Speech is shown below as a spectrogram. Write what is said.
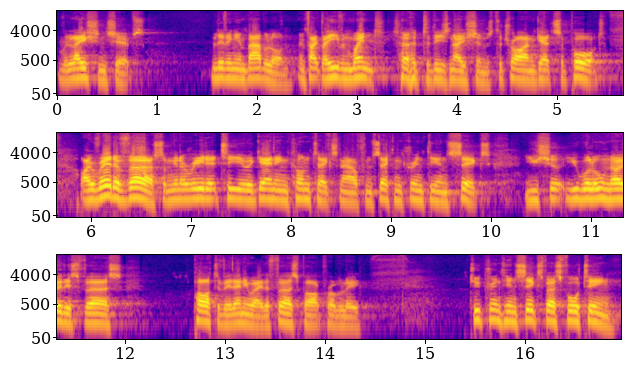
relationships, living in Babylon. In fact, they even went to, to these nations to try and get support. I read a verse. I'm going to read it to you again in context now from 2 Corinthians 6. You, should, you will all know this verse, part of it anyway, the first part probably. 2 Corinthians 6, verse 14.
